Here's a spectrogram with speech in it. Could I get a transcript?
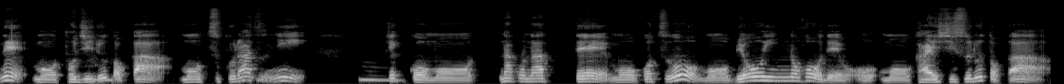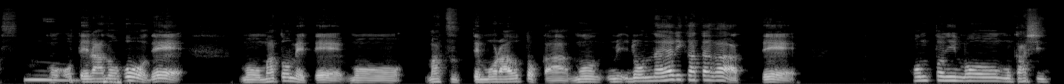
ね、もう閉じるとか、もう作らずに、結構もう亡くなって、もう骨をもう病院の方でおもう開始するとか、もうお寺の方でもうまとめて、もう祀ってもらうとか、もういろんなやり方があって、本当にもう昔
